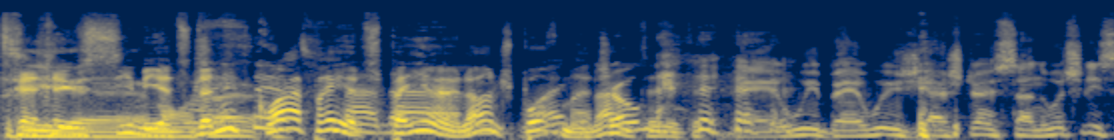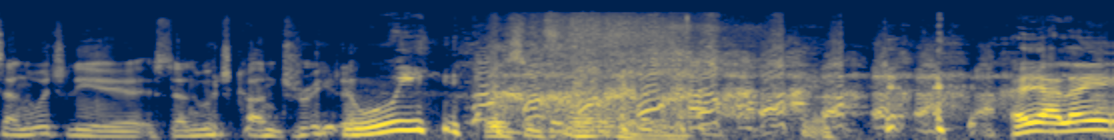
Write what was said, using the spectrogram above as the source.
très réussi. euh, mais as-tu donné de quoi après? As-tu payé un lunch, pauvre Ouais, madame? Ben oui, ben oui, j'ai acheté un sandwich, les sandwichs, les euh, sandwich country. là. Oui. hey Alain,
